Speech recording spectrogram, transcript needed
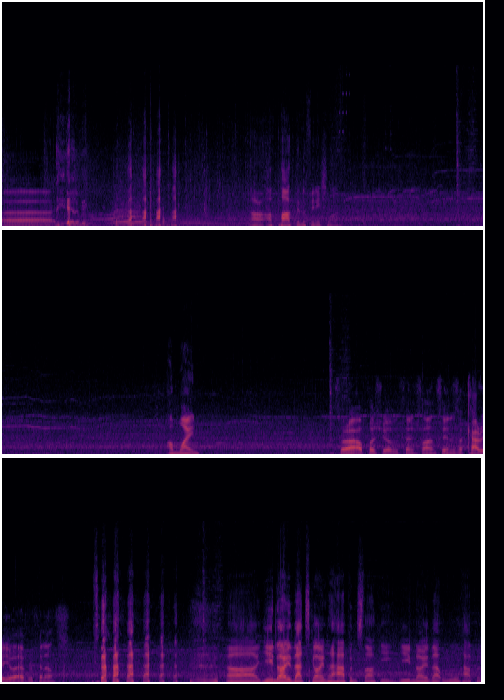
Uh, you get him? Alright, I've parked in the finish line. I'm waiting. It's alright, I'll push you over the finish line seeing as I carry you at everything else. Uh, you know that's going to happen, Starkey. You know that will happen.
